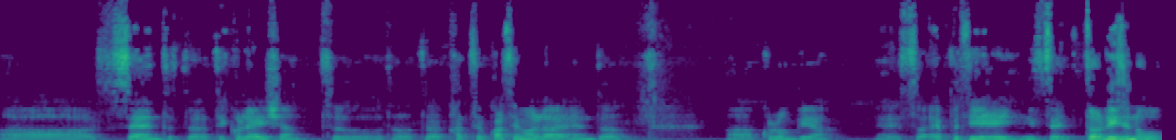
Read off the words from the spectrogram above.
uh, sent the declaration to the, the Guate- Guatemala and uh, Colombia. Uh, FDA. is uh, the region of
